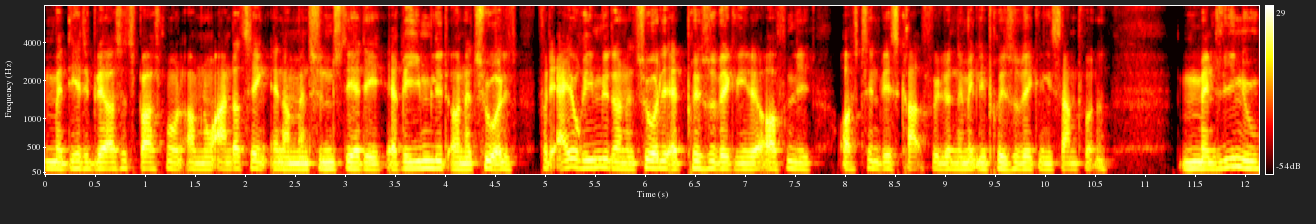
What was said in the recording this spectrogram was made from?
Men det her det bliver også et spørgsmål om nogle andre ting, end om man synes, det her det er rimeligt og naturligt. For det er jo rimeligt og naturligt, at prisudviklingen i det offentlige også til en vis grad følger den almindelige prisudvikling i samfundet. Men lige nu,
